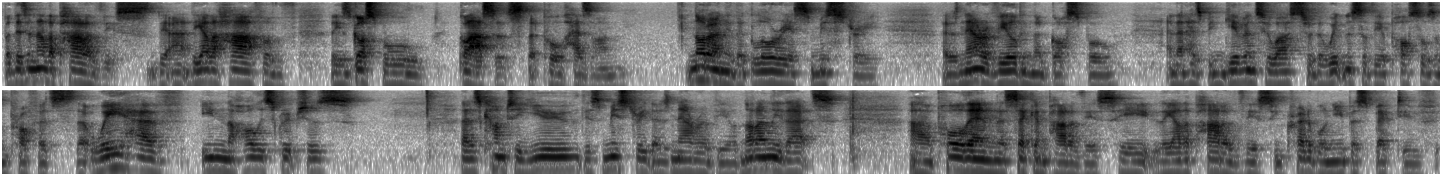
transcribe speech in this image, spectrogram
but there's another part of this, the, uh, the other half of these gospel glasses that Paul has on. Not only the glorious mystery that is now revealed in the gospel and that has been given to us through the witness of the apostles and prophets that we have in the Holy Scriptures that has come to you, this mystery that is now revealed. Not only that, Uh, Paul then, the second part of this, he, the other part of this incredible new perspective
